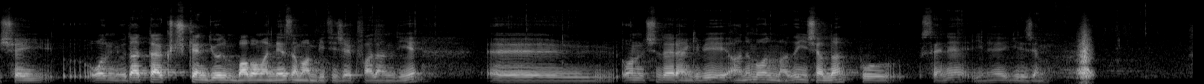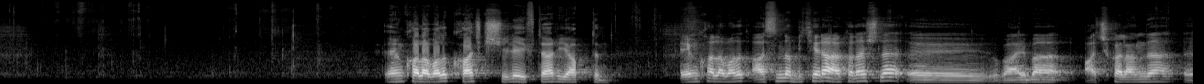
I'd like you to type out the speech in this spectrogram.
şey olmuyordu. Hatta küçükken diyordum babama ne zaman bitecek falan diye. Ee, onun için de herhangi bir anım olmadı. İnşallah bu sene yine gideceğim. En kalabalık kaç kişiyle iftar yaptın? En kalabalık aslında bir kere arkadaşla e, galiba açık alanda e,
